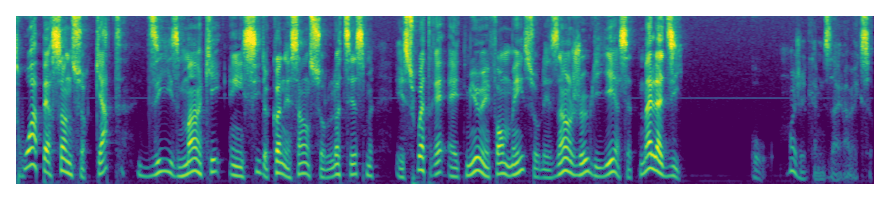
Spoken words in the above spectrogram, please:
Trois personnes sur quatre disent manquer ainsi de connaissances sur l'autisme et souhaiteraient être mieux informés sur les enjeux liés à cette maladie. Oh, moi j'ai de la misère avec ça.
